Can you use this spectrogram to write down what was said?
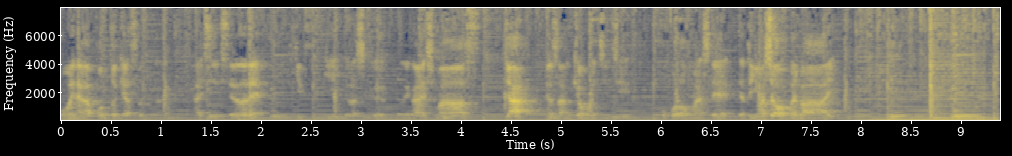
思いながら、ポッドキャストとかね、配信してるので、引き続きよろしくお願いします。じゃあ、皆さん今日も一日心を燃やしてやっていきましょう。バイバイ。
